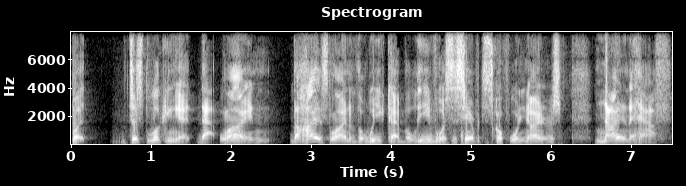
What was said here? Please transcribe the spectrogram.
But just looking at that line, the highest line of the week, I believe, was the San Francisco 49ers, nine and a half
